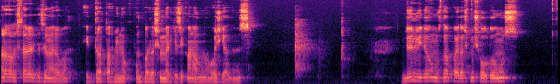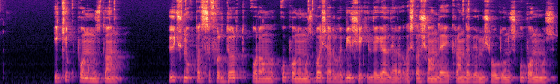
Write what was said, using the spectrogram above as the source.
Arkadaşlar herkese merhaba. İddia Tahmini Kupon Paylaşım Merkezi kanalına hoş geldiniz. Dün videomuzda paylaşmış olduğumuz iki kuponumuzdan 3.04 oranlı kuponumuz başarılı bir şekilde geldi arkadaşlar. Şu anda ekranda görmüş olduğunuz kuponumuz.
